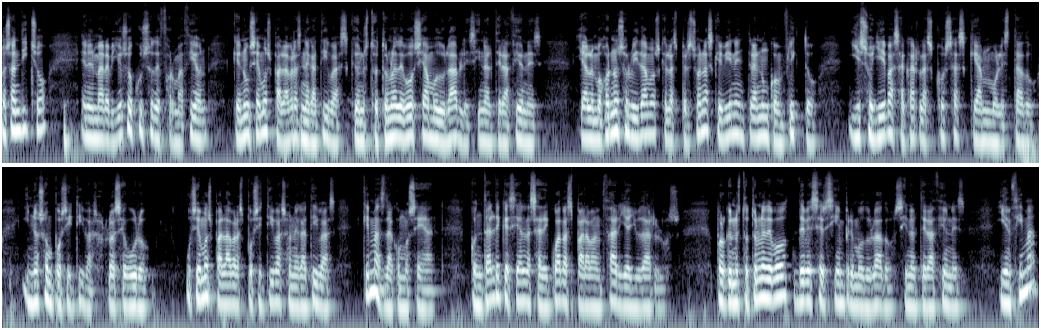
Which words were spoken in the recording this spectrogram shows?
Nos han dicho en el maravilloso curso de formación que no usemos palabras negativas, que nuestro tono de voz sea modulable, sin alteraciones, y a lo mejor nos olvidamos que las personas que vienen traen un conflicto, y eso lleva a sacar las cosas que han molestado, y no son positivas, os lo aseguro. Usemos palabras positivas o negativas, ¿qué más da como sean? Con tal de que sean las adecuadas para avanzar y ayudarlos. Porque nuestro tono de voz debe ser siempre modulado, sin alteraciones, y encima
